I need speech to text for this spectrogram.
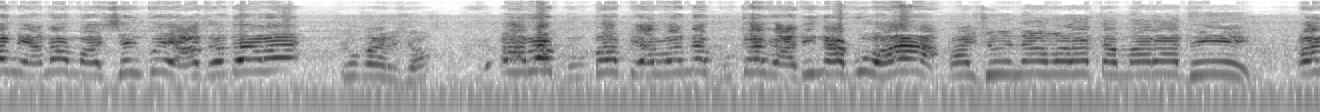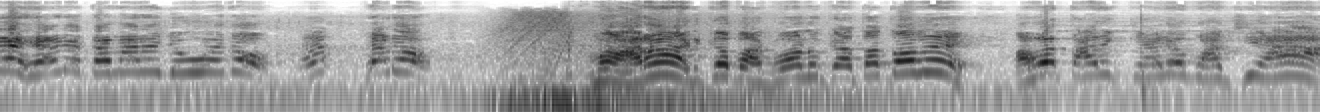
અને એના માસીન કોઈ હાથ અડાડે? શું કરશો અરે ભૂબા પહેલવાન ભૂકા ગાડી નાખું હા. કશું ના મળે તમારાથી. અરે હેડો તમારે જોવું હોય તો. હેડો. મારા હાડકા ભાગવાનું કહેતો તો ને. હવે તારી કેડો ભાગશી હા.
